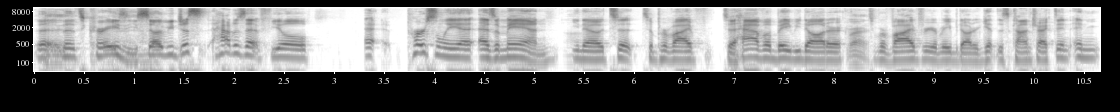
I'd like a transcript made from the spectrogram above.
That, That's crazy. So I mean, just how does that feel uh, personally uh, as a man? You know, to to provide to have a baby daughter, Right. to provide for your baby daughter, get this contract, and and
